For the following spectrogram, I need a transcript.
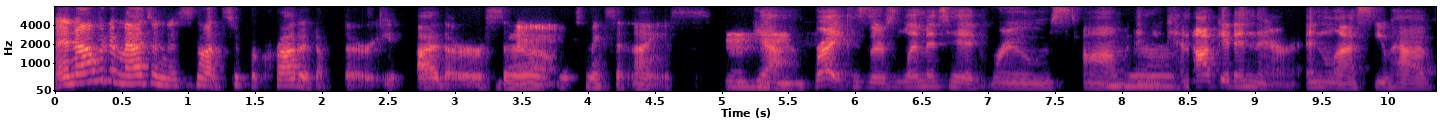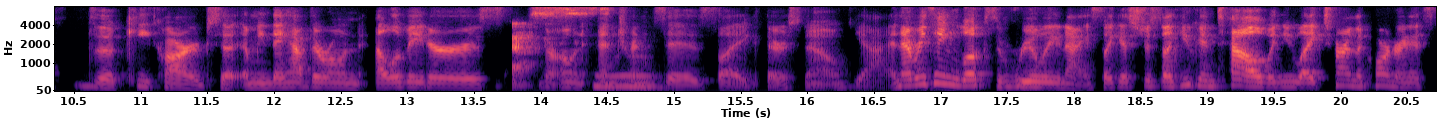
and I would imagine it's not super crowded up there either, so no. which makes it nice. Mm-hmm. Yeah, right. Because there's limited rooms, um, mm-hmm. and you mm-hmm. cannot get in there unless you have the key card. To, I mean, they have their own elevators, yes. their own entrances. Like, there's no, yeah, and everything looks really nice. Like, it's just like you can tell when you like turn the corner and it's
